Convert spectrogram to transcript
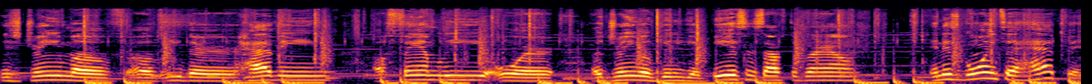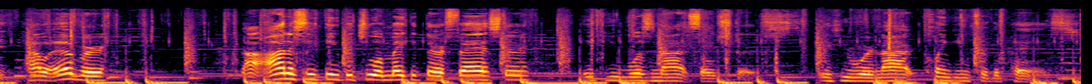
this dream of of either having a family or a dream of getting your business off the ground, and it's going to happen. However, I honestly think that you will make it there faster if you was not so stressed, if you were not clinging to the past.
